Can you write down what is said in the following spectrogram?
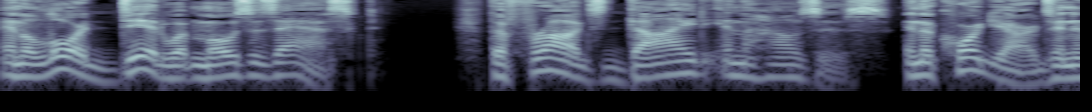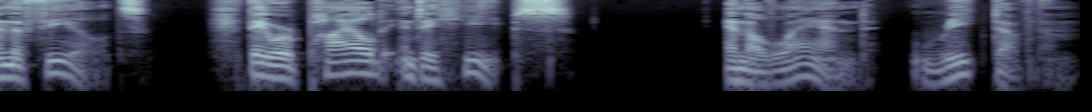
And the lord did what moses asked. The frogs died in the houses in the courtyards and in the fields. They were piled into heaps and the land reeked of them.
